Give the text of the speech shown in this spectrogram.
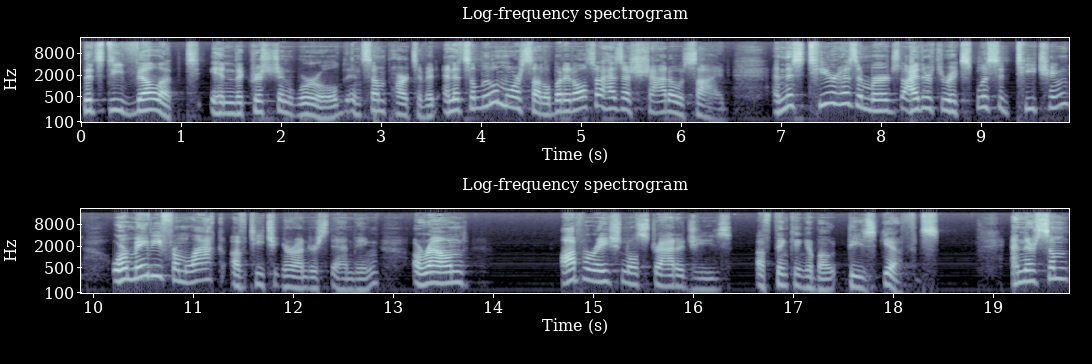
that's developed in the Christian world, in some parts of it, and it's a little more subtle, but it also has a shadow side. And this tier has emerged either through explicit teaching or maybe from lack of teaching or understanding around operational strategies of thinking about these gifts. And there's some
